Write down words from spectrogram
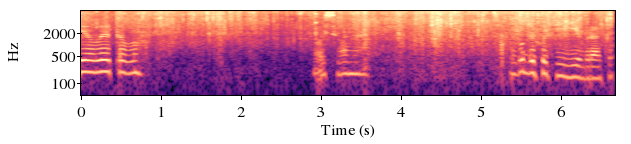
фіолетову. Ось вона. Буду хоч її брати.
